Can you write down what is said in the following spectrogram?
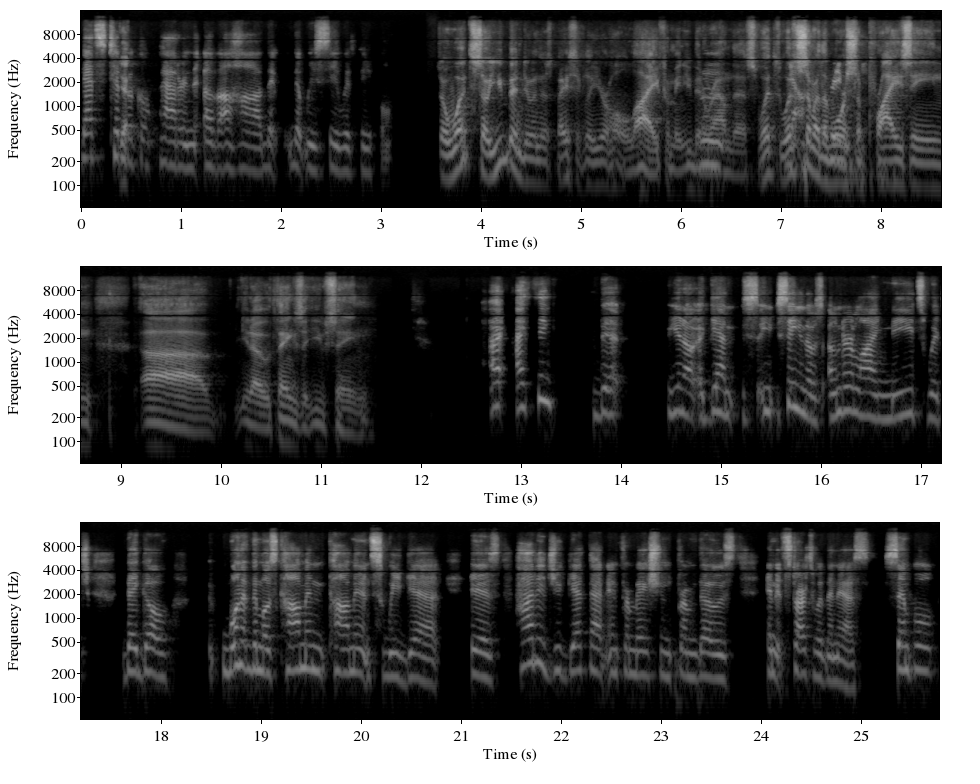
that's typical yeah. pattern of aha that, that we see with people so what? So you've been doing this basically your whole life. I mean, you've been mm. around this. What's what's yeah, some of the more surprising, uh, you know, things that you've seen? I I think that you know again see, seeing those underlying needs, which they go. One of the most common comments we get is, "How did you get that information from those?" And it starts with an S. Simple,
